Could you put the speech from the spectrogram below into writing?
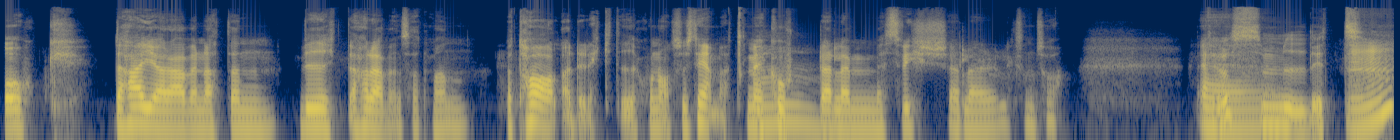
och det här gör även att den, vi har även så att man betalar direkt i journalsystemet med Ah. kort eller med swish eller liksom så. Det var Eh, smidigt. Mm.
